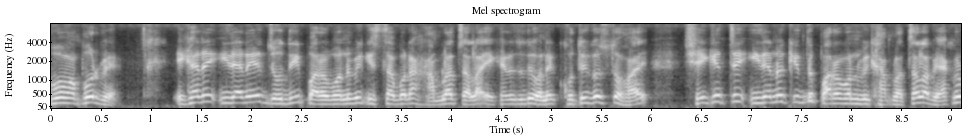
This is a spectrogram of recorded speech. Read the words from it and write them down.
বোমা পড়বে। এখানে ইরানে যদি পারমাণবিক স্থাপনা হামলা চালায়, এখানে যদি অনেক ক্ষতিগ্রস্ত হয়, সেই ক্ষেত্রে ইরানও কিন্তু পারমাণবিক হামলা চালাবে। এখন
